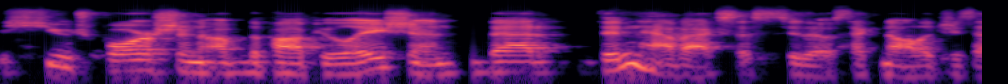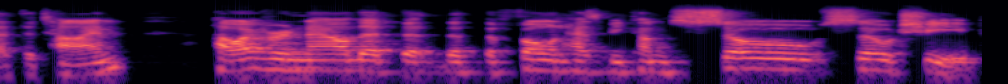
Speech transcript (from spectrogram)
huge portion of the population that didn't have access to those technologies at the time. However, now that the, the, the phone has become so, so cheap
